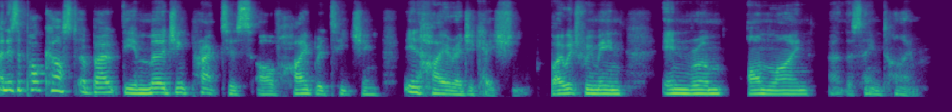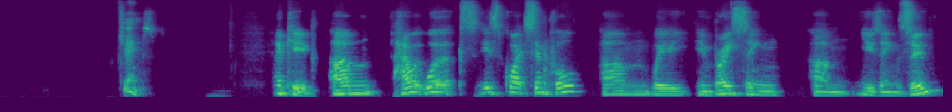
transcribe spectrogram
And is a podcast about the emerging practice of hybrid teaching in higher education, by which we mean in-room, online at the same time. James. Thank you. Um, how it works is quite simple. Um, we're embracing um, using Zoom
